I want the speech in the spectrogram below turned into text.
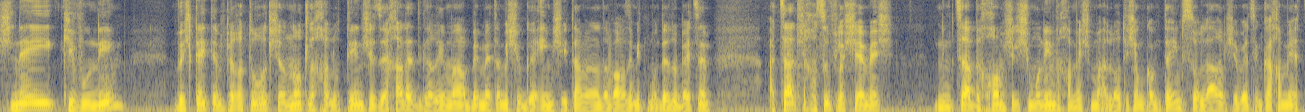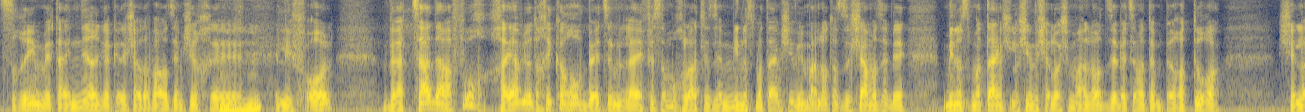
שני כיוונים ושתי טמפרטורות שונות לחלוטין שזה אחד האתגרים הבאמת המשוגעים שאיתם הדבר הזה מתמודד ובעצם הצד שחשוף לשמש נמצא בחום של 85 מעלות יש שם גם תאים סולאריים שבעצם ככה מייצרים את האנרגיה כדי שהדבר הזה ימשיך אה, לפעול. והצד ההפוך חייב להיות הכי קרוב בעצם לאפס המוחלט לזה מינוס 270 מעלות אז שם זה במינוס 233 מעלות זה בעצם הטמפרטורה של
